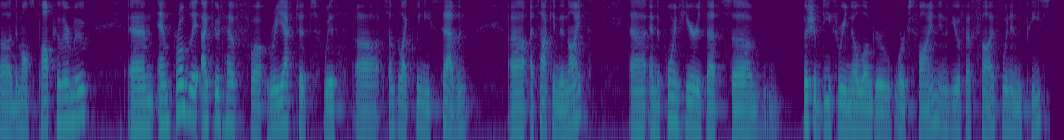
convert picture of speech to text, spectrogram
uh, the most popular move. Um, and probably I could have uh, reacted with uh, something like queen e7, uh, attacking the knight. Uh, and the point here is that uh, bishop d3 no longer works fine in the view of f5, winning the piece.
